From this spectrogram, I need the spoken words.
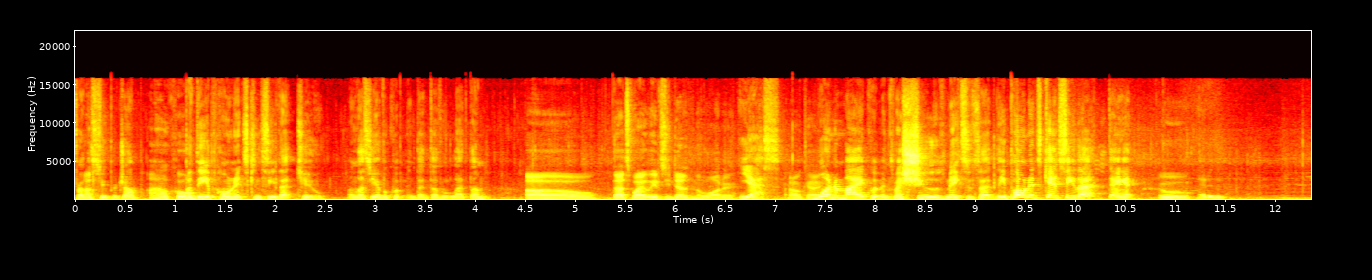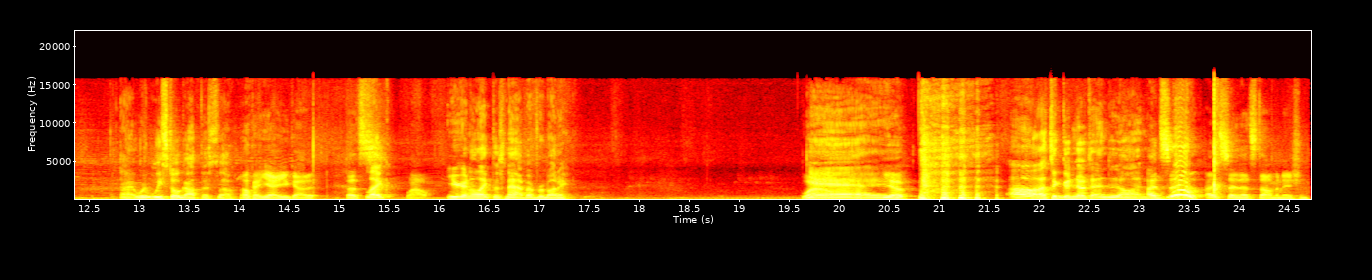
from the uh, super jump. oh, cool. But the opponents can see that too, unless you have equipment that doesn't let them. oh, that's why it leaves you dead in the water. Yes. Okay. One of my equipments, my shoes, makes it so that the opponents can't see that. Dang it! Ooh. I didn't. All right, we, we still got this though. Okay. Yeah, you got it. That's Like- wow. You're gonna like this map, everybody. Wow. Yay. Yep. Oh, that's a good note to end it on. I'd say Woo! I'd say that's domination.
